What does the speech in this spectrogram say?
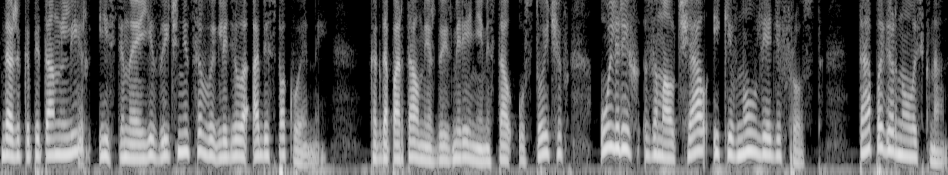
Даже капитан Лир, истинная язычница, выглядела обеспокоенной. Когда портал между измерениями стал устойчив, Ульрих замолчал и кивнул леди Фрост. Та повернулась к нам.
